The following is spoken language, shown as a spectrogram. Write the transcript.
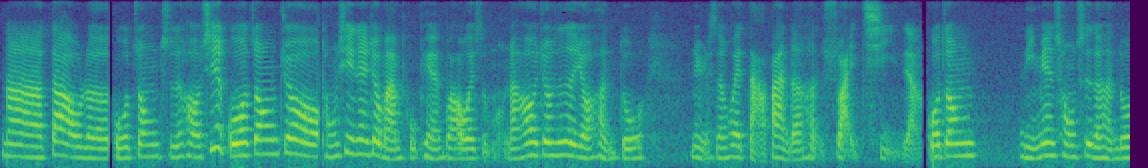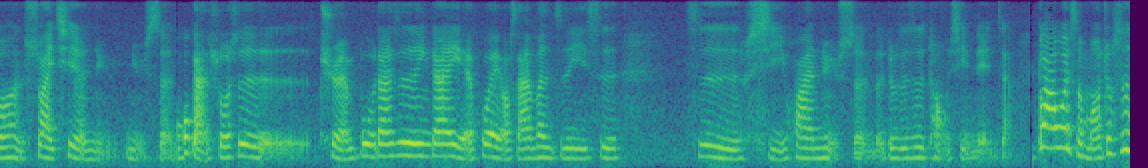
那到了国中之后，其实国中就同性恋就蛮普遍，不知道为什么。然后就是有很多女生会打扮得很帅气，这样国中里面充斥着很多很帅气的女女生。不敢说是全部，但是应该也会有三分之一是。是喜欢女生的，就是是同性恋这样，不知道为什么，就是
